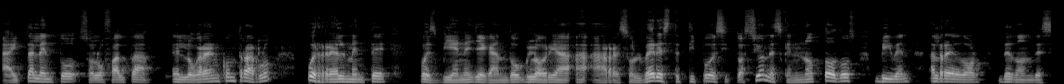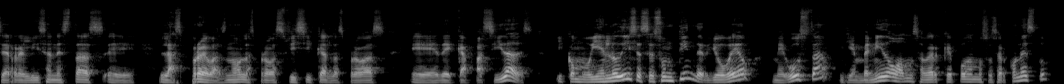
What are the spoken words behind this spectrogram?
hay talento, solo falta el lograr encontrarlo, pues realmente pues viene llegando Gloria a, resolver este tipo de situaciones que no todos viven alrededor de donde se realizan estas, eh, las pruebas, ¿no? Las pruebas físicas, las pruebas eh, de capacidades. Y como bien lo dices, es un Tinder. Yo veo, me gusta, bienvenido, vamos a ver qué podemos hacer con esto.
